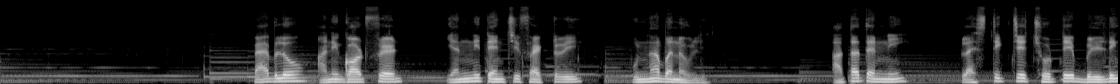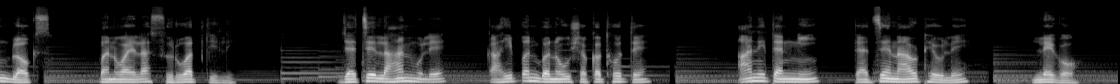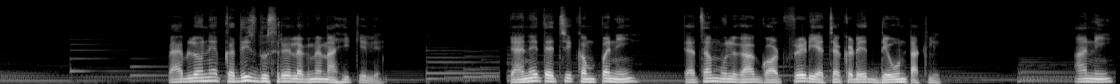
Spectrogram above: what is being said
पॅब्लो आणि गॉडफ्रेड यांनी त्यांची फॅक्टरी पुन्हा बनवली. आता त्यांनी प्लॅस्टिकचे छोटे बिल्डिंग ब्लॉक्स बनवायला सुरुवात केली ज्याचे लहान मुले काही पण बनवू शकत होते आणि त्यांनी त्याचे नाव ठेवले लेगो. पॅब्लोने कधीच दुसरे लग्न नाही केले. त्याने त्याची कंपनी त्याचा मुलगा गॉडफ्रेड याच्याकडे देऊन टाकली. आणि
